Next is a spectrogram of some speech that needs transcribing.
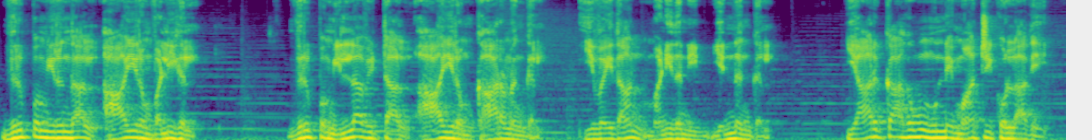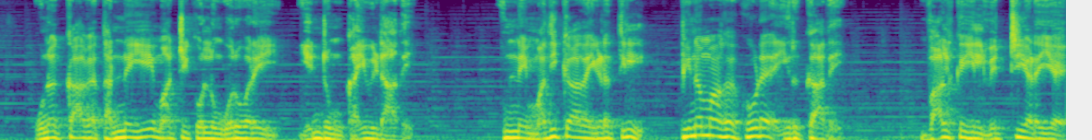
விருப்பம் இருந்தால் ஆயிரம் வழிகள். விருப்பம் இல்லாவிட்டால் ஆயிரம் காரணங்கள். இவைதான் மனிதனின் எண்ணங்கள். யாருக்காகவும் உன்னை மாற்றிக்கொள்ளாதே உனக்காக தன்னையே மாற்றிக்கொள்ளும் ஒருவரை என்றும் கைவிடாதே. உன்னை மதிக்காத இடத்தில் பிணமாக கூட இருக்காதே. வாழ்க்கையில் வெற்றியடைய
